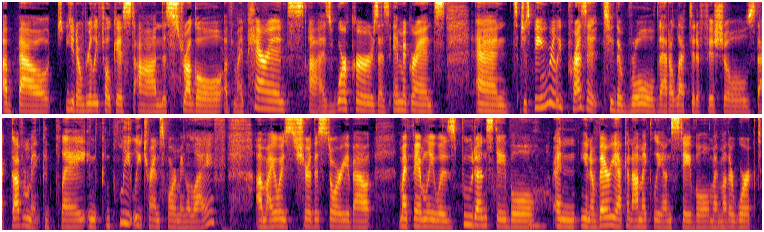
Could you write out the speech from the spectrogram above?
about, you know, really focused on the struggle of my parents uh, as workers, as immigrants, and just being really present to the role that elected officials, that government could play in completely transforming a life. Um, I always share this story about my family was food unstable and, you know, very economically unstable. My mother worked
